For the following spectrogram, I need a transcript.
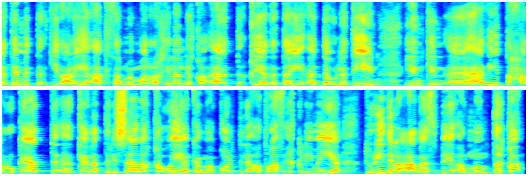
يتم التأكيد عليه أكثر من مرة خلال لقاءات قيادتي الدولتين. يمكن هذه التحركات كانت رسالة قوية كما قلت لأطراف إقليمية تريد العبث بالمنطقة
